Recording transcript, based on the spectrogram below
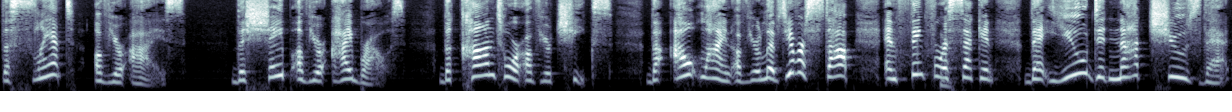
the slant of your eyes, the shape of your eyebrows, the contour of your cheeks, the outline of your lips? You ever stop and think for a hmm. second that you did not choose that?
